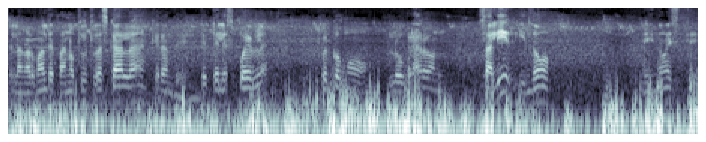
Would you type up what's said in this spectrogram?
de la normal de Panotla Tlaxcala, que eran de, de Teles Puebla, fue como lograron salir y no, y no este,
